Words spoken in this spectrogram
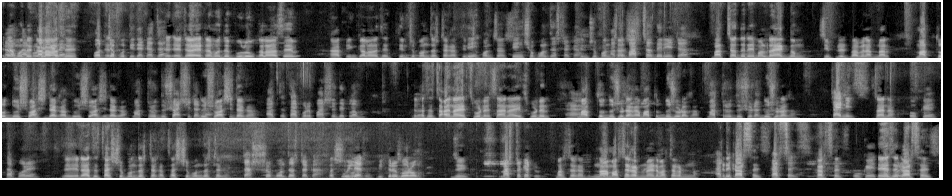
এটার মধ্যে এটা ব্লু কালার আছে পিঙ্ক কালার আছে তিনশো পঞ্চাশ টাকা তিনশো পঞ্চাশ। তিনশো পঞ্চাশ টাকা। তিনশো আচ্ছা পঞ্চাশ বাচ্চাদের এটা? বাচ্চাদের এই মালটা একদম চিপ রেট পাবেন আপনার মাত্র দুইশো আশি টাকা দুইশো আশি টাকা। মাত্র দুশো আশি টাকা। দুইশো আশি টাকা। আচ্ছা তারপরে পাশে দেখলাম। এটা আছে চায়না এক্সপোর্টের চায়না এক্সপোর্টের হ্যাঁ। মাত্র দুশো টাকা মাত্র দুশো টাকা। মাত্র দুশো টাকা। দুশো টাকা। চাইনিজ? চায়না। ওকে তারপরে? এটা আছে চারশো পঞ্চাশ টাকা চারশো পঞ্চাশ টাকা। চারশো পঞ্চাশ টাকা। 450 উইলের ভিতরে গরম। জি। মাস্টার কার্টুন মাস্টার কার্টুন না মাস্টার কার্টুন না এটা মাস্টার কার্টুন না। আচ্ছা। এটা কার সাইজ কার সাইজ কার সাইজ ওকে এই আছে কার সাইজ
